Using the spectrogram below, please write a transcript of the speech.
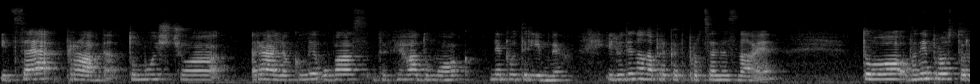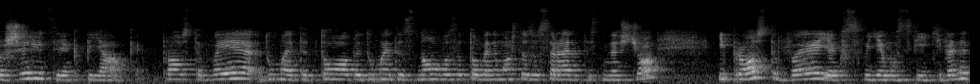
І це правда, тому що реально, коли у вас дофіга думок непотрібних, і людина, наприклад, про це не знає, то вони просто розширюються як піявки. Просто ви думаєте то, ви думаєте знову за то, ви не можете зосередитись ні на що. І просто ви, як в своєму світі, ви не,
